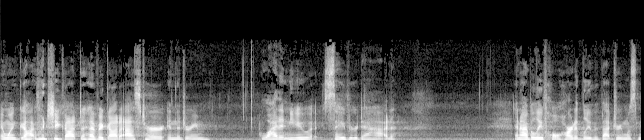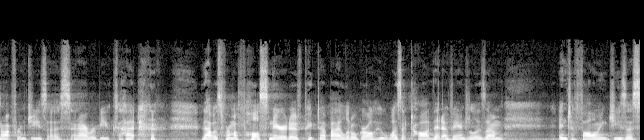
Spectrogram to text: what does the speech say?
And when, God, when she got to heaven, God asked her in the dream, Why didn't you save your dad? And I believe wholeheartedly that that dream was not from Jesus, and I rebuke that. that was from a false narrative picked up by a little girl who wasn't taught that evangelism into following Jesus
